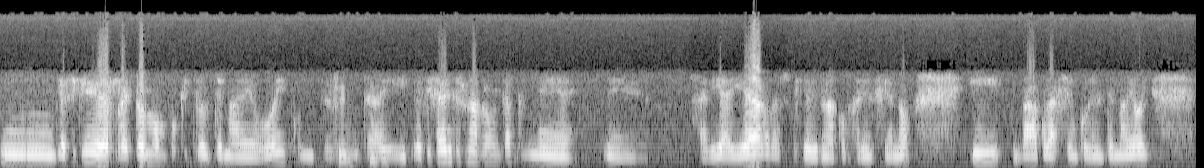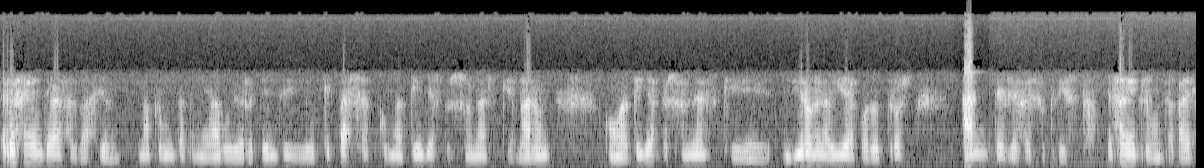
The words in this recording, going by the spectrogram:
Mm, yo sí que retomo un poquito el tema de hoy con mi pregunta y precisamente es una pregunta que me, me salía ayer después de una conferencia, ¿no? Y va a colación con el tema de hoy, es referente a la salvación. Una pregunta que me hago de repente y digo, ¿qué pasa con aquellas personas que amaron, con aquellas personas que dieron la vida por otros antes de Jesucristo? Esa es mi pregunta, Padre.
